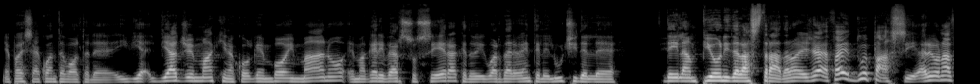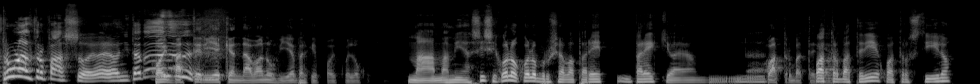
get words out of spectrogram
E poi sai quante volte le, il, via- il, viaggio in macchina col Game Boy in mano e magari verso sera che dovevi guardare veramente le luci delle, dei lampioni della strada, no? Cioè, fai due passi, arriva un altro, un altro passo, e ogni tanto... Poi batterie che andavano via perché poi quello. Mamma mia, sì sì, quello, quello bruciava parec- parecchio, un, quattro batterie. Quattro batterie, quattro stilo.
